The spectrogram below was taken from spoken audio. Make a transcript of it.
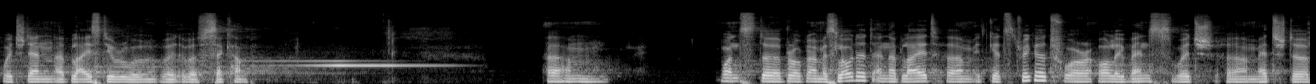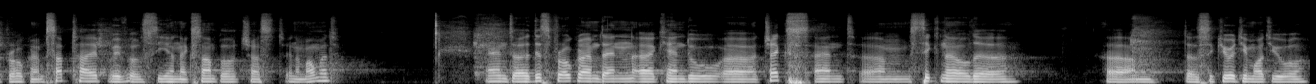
which then applies the rule with, with. Um, once the program is loaded and applied, um, it gets triggered for all events which uh, match the program subtype. We will see an example just in a moment. And uh, this program then uh, can do uh, checks and um, signal the, um, the security module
